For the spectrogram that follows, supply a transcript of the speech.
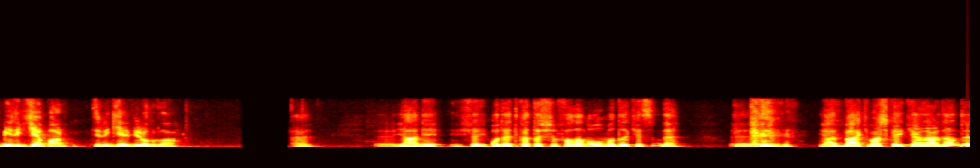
bir iki yapardım. Trinkieri bir olur daha. Evet. Ee, yani şey Odet Kataş'ın falan olmadığı kesin de. Ee, yani belki başka hikayelerden de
